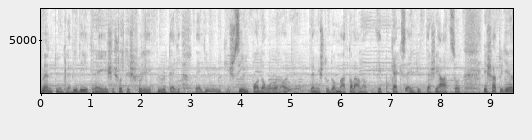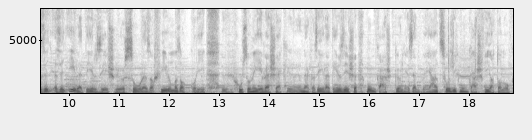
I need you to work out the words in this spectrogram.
mentünk le vidékre is, és ott is fölépült egy, egy kis színpad, ahol nem is tudom, már talán a, épp a Kex együttes játszott, és hát ugye ez egy, ez egy életérzésről szól ez a film, az akkori 20 éveseknek az életérzése, munkás környezetben játszódik, munkás fiatalok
